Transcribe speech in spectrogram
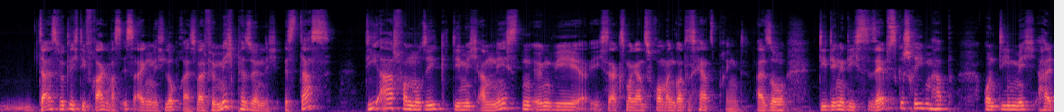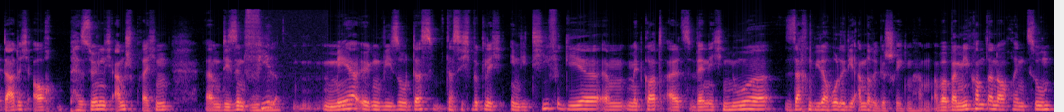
da ist wirklich die Frage, was ist eigentlich Lobpreis? Weil für mich persönlich ist das die Art von Musik, die mich am nächsten irgendwie, ich sag's mal ganz fromm, an Gottes Herz bringt. Also die Dinge, die ich selbst geschrieben habe und die mich halt dadurch auch persönlich ansprechen, ähm, die sind viel mhm. mehr irgendwie so, dass, dass ich wirklich in die Tiefe gehe ähm, mit Gott, als wenn ich nur Sachen wiederhole, die andere geschrieben haben. Aber bei mir kommt dann auch hinzu,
